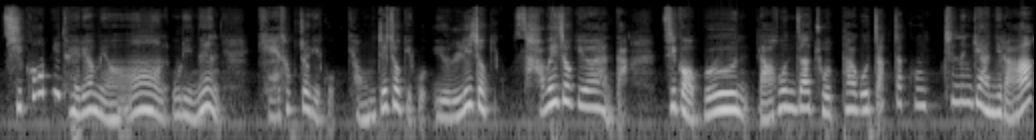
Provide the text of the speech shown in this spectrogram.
직업이 되려면 우리는 계속적이고 경제적이고 윤리적이고 사회적이어야 한다. 직업은 나 혼자 좋다고 짝짝 훔치는 게 아니라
